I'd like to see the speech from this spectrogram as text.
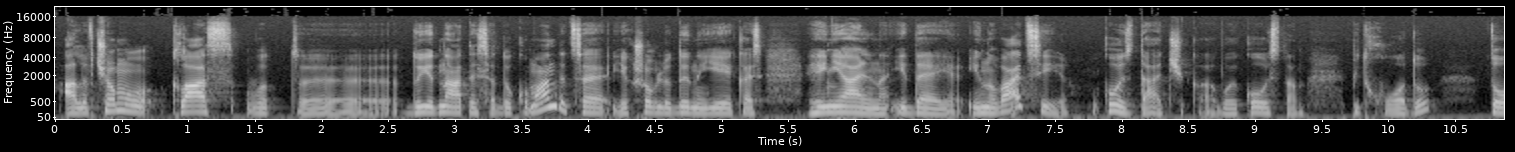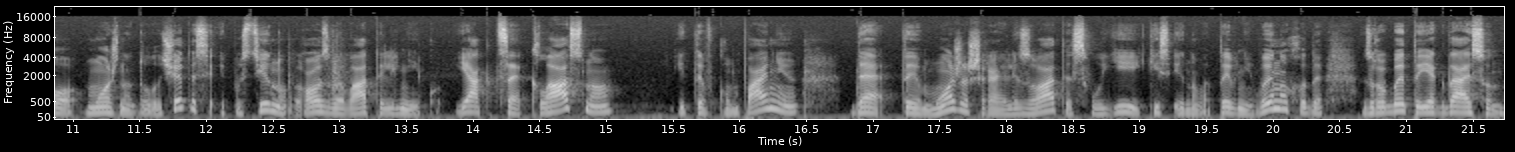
Але в чому клас от, е, доєднатися до команди, це якщо в людини є якась геніальна ідея інновації, якогось датчика або якогось там підходу, то можна долучитися і постійно розвивати лінійку. Як це класно, іти в компанію, де ти можеш реалізувати свої якісь інновативні винаходи, зробити як Dyson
